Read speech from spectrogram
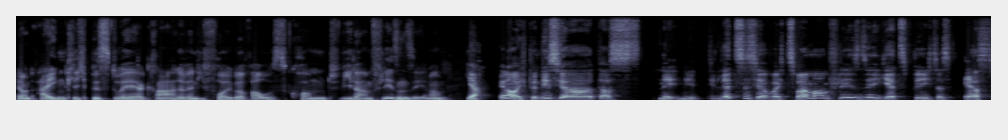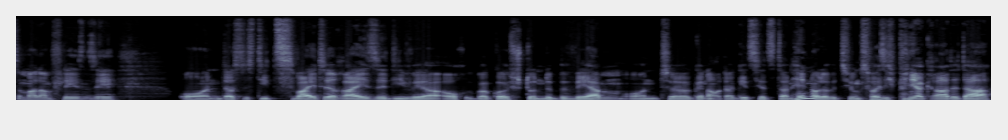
Ja, und eigentlich bist du ja gerade, wenn die Folge rauskommt, wieder am Flesensee, ne? Ja, genau. Ich bin dieses Jahr das, nee, nee, letztes Jahr war ich zweimal am Flesensee, jetzt bin ich das erste Mal am Flesensee. Und das ist die zweite Reise, die wir auch über Golfstunde bewerben. Und äh, genau, da geht es jetzt dann hin, oder beziehungsweise ich bin ja gerade da.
